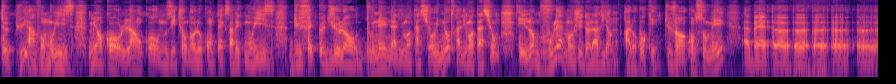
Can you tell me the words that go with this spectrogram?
depuis avant Moïse. Mais encore là encore, nous étions dans le contexte avec Moïse du fait que Dieu leur donnait une alimentation, une autre alimentation, et l'homme voulait manger de la viande. Alors, ok, tu veux en consommer, eh ben, euh, euh, euh, euh, euh,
